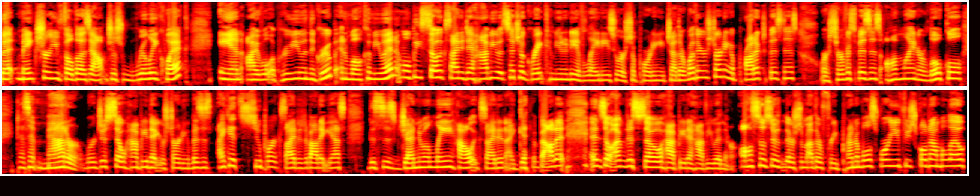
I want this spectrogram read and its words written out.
But make sure you fill those out just really quick and I will approve you in the group and welcome you in. And we'll be so excited to have you. It's such a great community of ladies who are supporting each other, whether you're starting a product business or service business, online or local, doesn't matter. We're just so happy that you're starting a business. I get super excited about it. Yes, this is genuinely how excited I get about it. And so I'm just so happy to have you in there. Also, so there's some other free printables for you. If you scroll down below,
